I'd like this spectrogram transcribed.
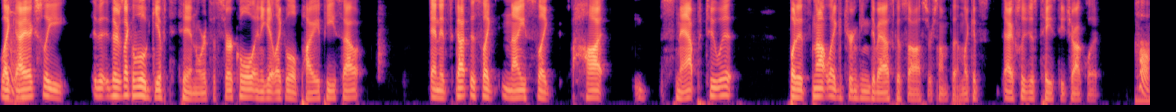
Like. I actually, there's like a little gift tin where it's a circle and you get like a little pie piece out, and it's got this like nice like hot snap to it, but it's not like drinking Tabasco sauce or something. Like it's actually just tasty chocolate. Huh.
